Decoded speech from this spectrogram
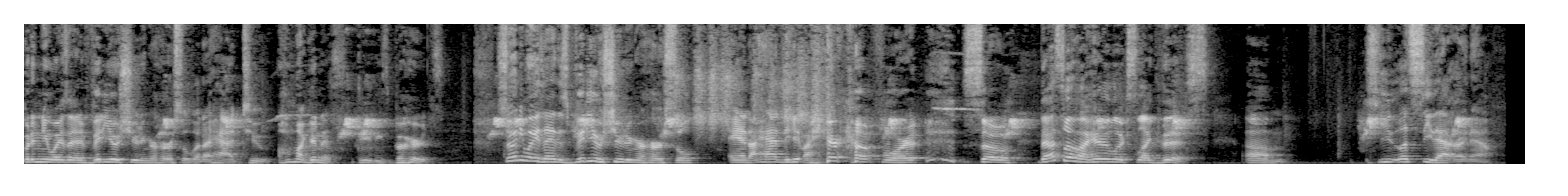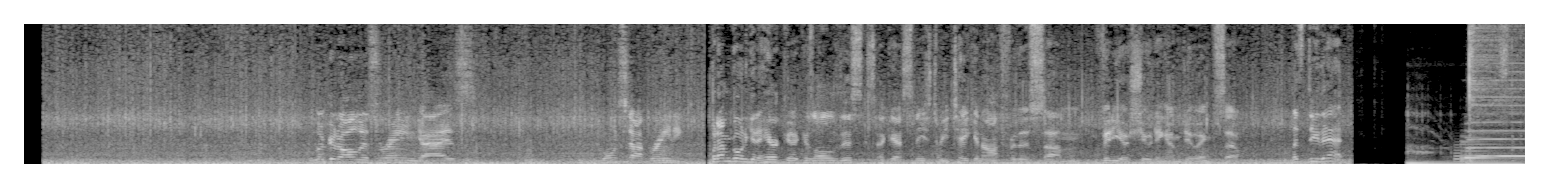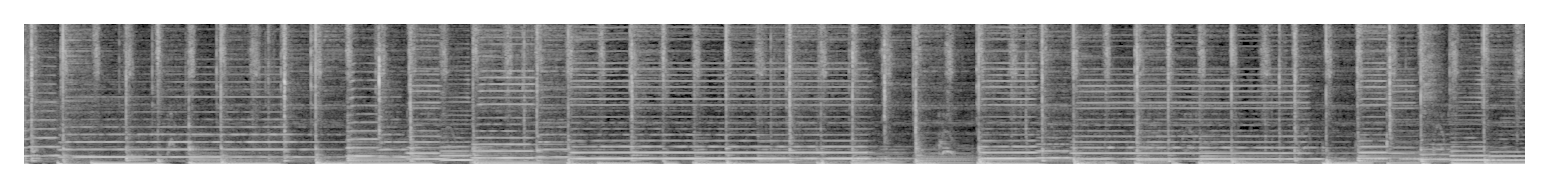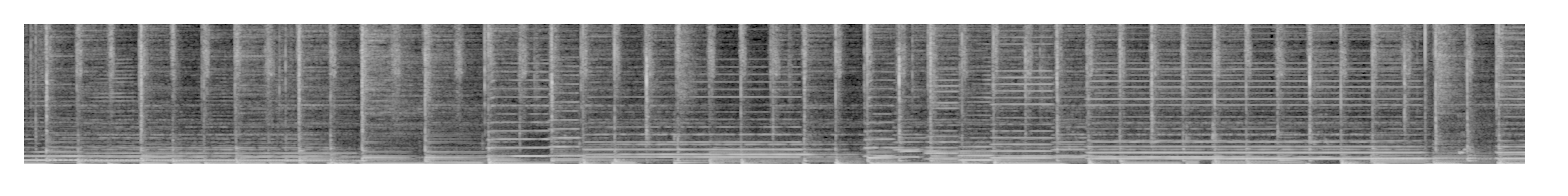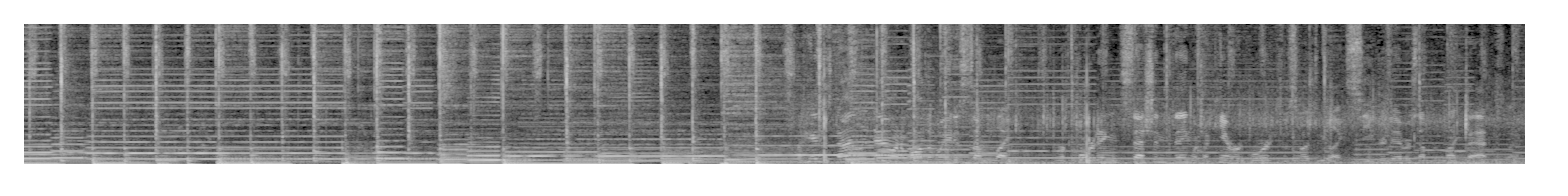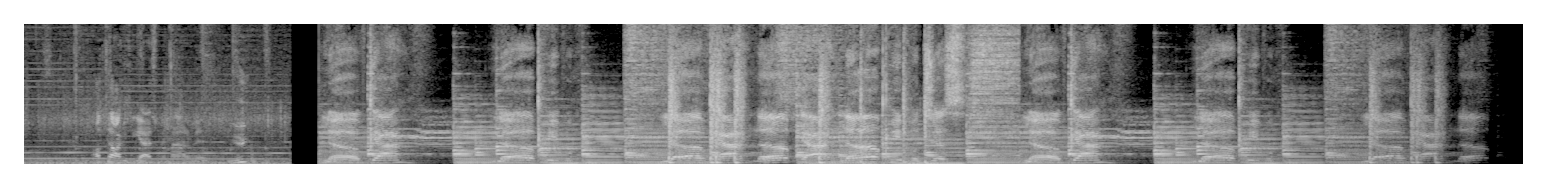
But anyways, I had a video shooting rehearsal that I had to. Oh my goodness, dude, these birds. So anyways, I had this video shooting rehearsal, and I had to get my hair cut for it. So that's why my hair looks like this. Um, let's see that right now. Look at all this rain, guys. It won't stop raining. But I'm going to get a haircut because all of this, I guess, needs to be taken off for this um, video shooting I'm doing. So let's do that. I'll talk to you guys when I'm out of it. Love God, love people. Love God, love God, love people. Just love God, love people.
